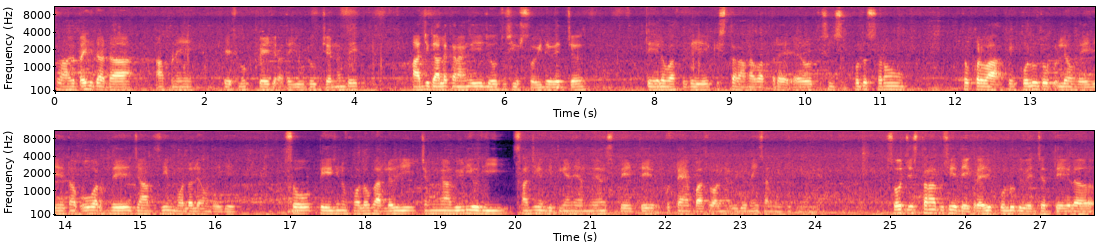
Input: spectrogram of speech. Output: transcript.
ਸਵਾਗਤ ਹੈ ਜੀ ਤੁਹਾਡਾ ਆਪਣੇ ਫੇਸਬੁੱਕ ਪੇਜ ਅਤੇ YouTube ਚੈਨਲ ਤੇ। ਅੱਜ ਗੱਲ ਕਰਾਂਗੇ ਜੀ ਜੋ ਤੁਸੀਂ ਰਸੋਈ ਦੇ ਵਿੱਚ ਤੇਲ ਵਰਤਦੇ ਜੇ, ਕਿਸ ਤਰ੍ਹਾਂ ਦਾ ਵਰਤ ਰਹੇ ਹੋ ਤੁਸੀਂ ਖੁਦ ਸਰੋਂ ਤੋਂ ਕਢਵਾ ਕੇ ਕੋਲੂ ਤੋਂ ਲਿਆਉਂਦੇ ਜੇ ਤਾਂ ਉਹ ਵਰਤਦੇ ਜਾਂ ਤੁਸੀਂ ਮੁੱਲ ਲਿਆਉਂਦੇ ਜੇ। ਸੋ ਪੇਜ ਨੂੰ ਫੋਲੋ ਕਰ ਲਿਓ ਜੀ। ਚੰਗੀਆਂ ਵੀਡੀਓ ਹੀ ਸਾਂਝੀਆਂ ਕੀਤੀਆਂ ਜਾਂਦੀਆਂ ਇਸ ਪੇਜ ਤੇ, ਕੋਈ ਟਾਈਮ ਪਾਸ ਵਾਲੀਆਂ ਵੀਡੀਓ ਨਹੀਂ ਸਾਂਝੀਆਂ ਕੀਤੀਆਂ ਜਾਂਦੀਆਂ। ਸੋ ਜਿਸ ਤਰ੍ਹਾਂ ਤੁਸੀਂ ਇਹ ਦੇਖ ਰਹੇ ਜੀ, ਕੋਲੂ ਦੇ ਵਿੱਚ ਤੇਲ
